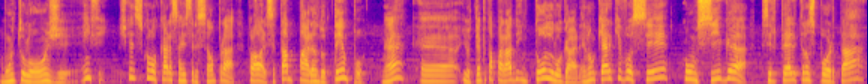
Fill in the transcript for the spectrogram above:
muito longe, enfim. Acho que eles colocaram essa restrição para, olha, você tá parando o tempo, né? É, e o tempo tá parado em todo lugar. Eu não quero que você consiga se teletransportar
